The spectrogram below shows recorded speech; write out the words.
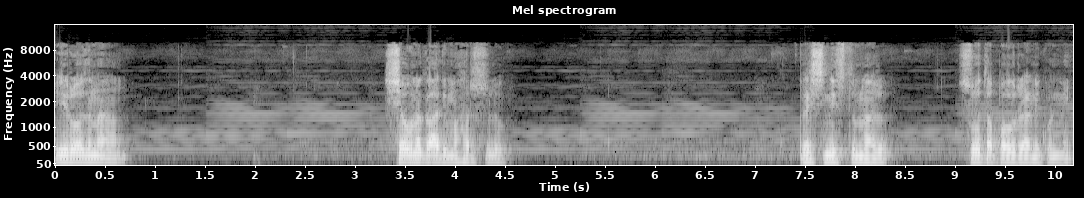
ఈ రోజున శౌనకాది మహర్షులు ప్రశ్నిస్తున్నారు సూత పౌరాణికుణ్ణి.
